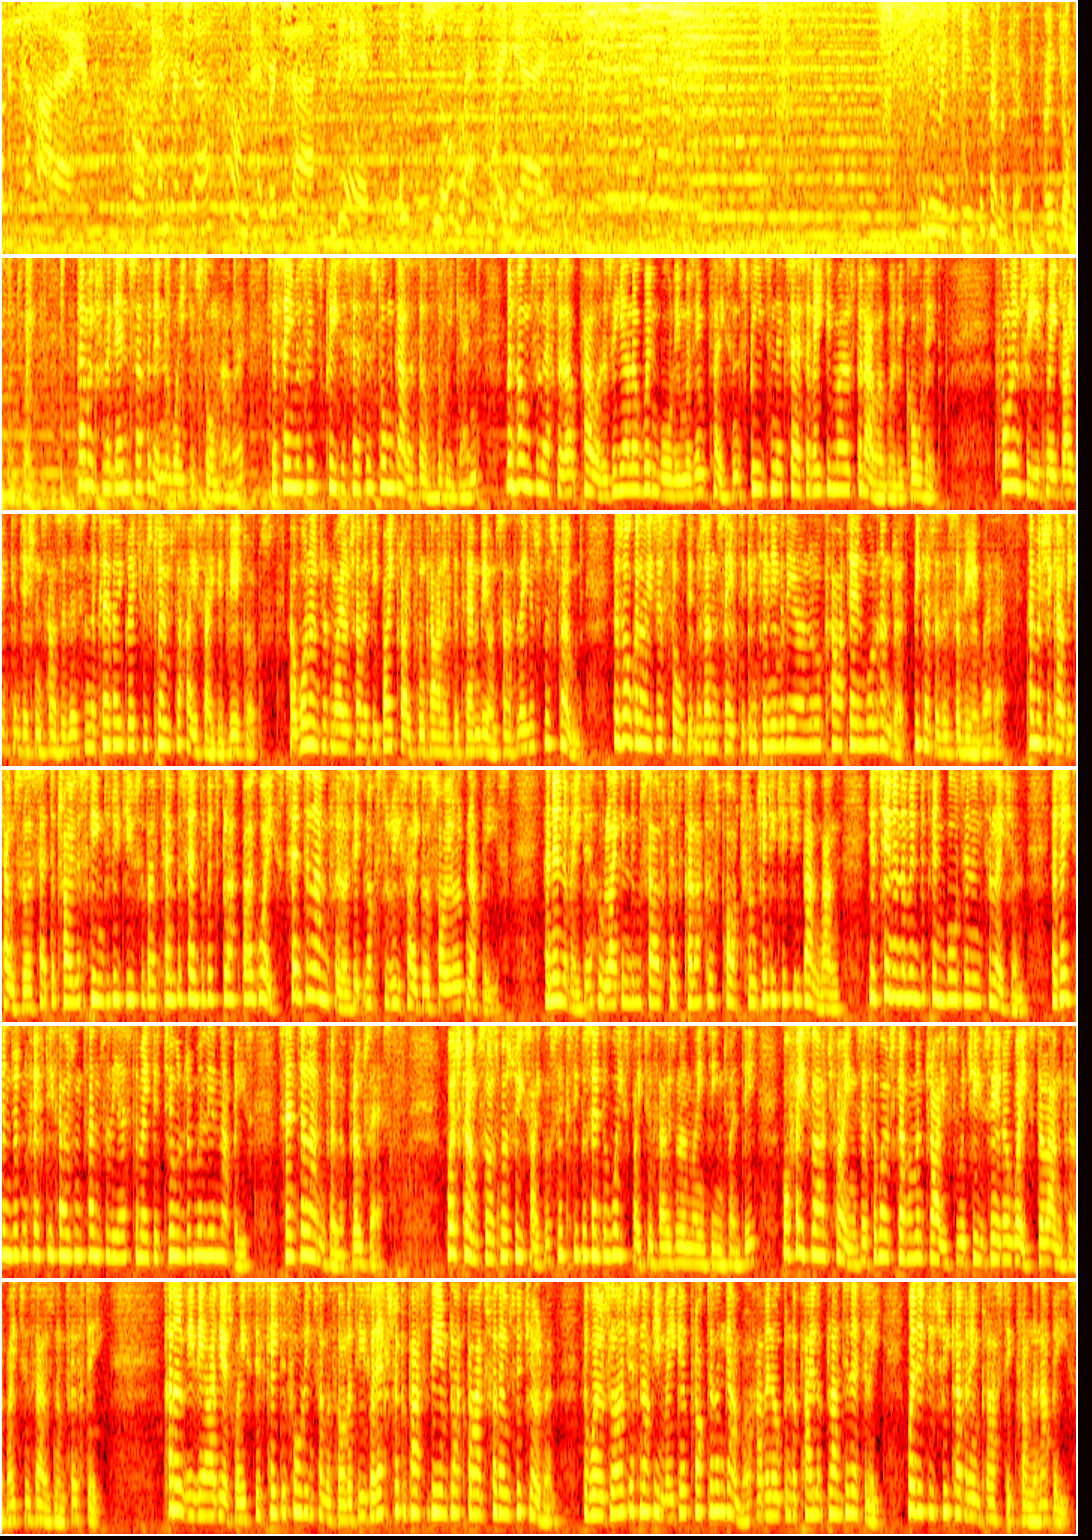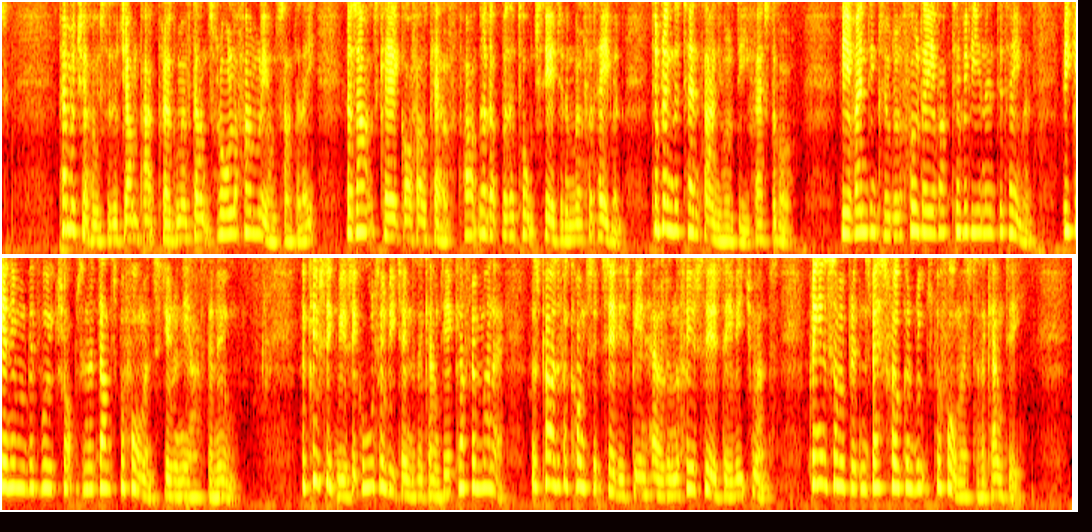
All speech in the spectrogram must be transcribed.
Tomatoes. For Pembrokeshire, from Pembrokeshire, this is Pure West Radio. With your latest news from Pembrokeshire, I'm Jonathan Twig. Pembrokeshire again suffered in the wake of Storm Hannah, the same as its predecessor Storm Gareth over the weekend, when homes were left without power as a yellow wind warning was in place and speeds in excess of 80 miles per hour were recorded. Fallen trees made driving conditions hazardous and the Cleddau Bridge was closed to high-sided vehicles. A 100-mile charity bike ride from Cardiff to Tenby on Saturday was postponed as organisers thought it was unsafe to continue with the annual Carten 100 because of the severe weather. Pembrokeshire County Council has set to trial a scheme to reduce about 10% of its black bag waste sent to landfill as it looks to recycle soiled nappies. An innovator who likened himself to Caractacus Potts from Chitty Chitty Bang Bang is turning them into pinboards and insulation, as 850,000 tonnes of the estimated 200 million nappies sent to landfill are processed. Welsh councils must recycle 60% of waste by 2019-20 or face large fines as the Welsh Government drives to achieve zero waste to landfill by 2050. Currently, the arduous waste is catered for in some authorities with extra capacity in black bags for those with children. The world's largest nappy maker, Procter & Gamble, having opened a pilot plant in Italy, where it is recovering plastic from the nappies. Pembrokeshire hosted a jam-packed programme of dance for all the family on Saturday, as Arts Care Celf partnered up with the Torch Theatre in Milford Haven to bring the 10th annual D Festival. The event included a full day of activity and entertainment, beginning with workshops and a dance performance during the afternoon. Acoustic music also returned to the county at Cyffryn Manor as part of a concert series being held on the first Thursday of each month, bringing some of Britain's best folk and roots performers to the county.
